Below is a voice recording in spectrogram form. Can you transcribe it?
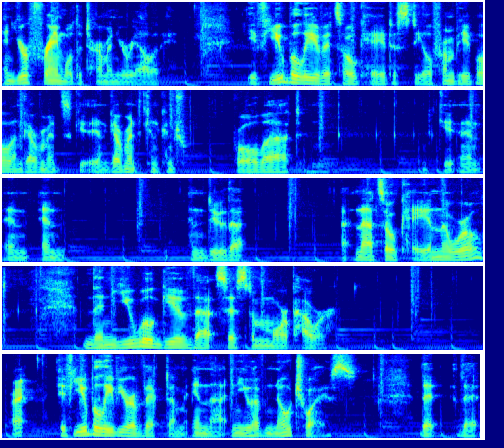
And your frame will determine your reality. If you believe it's okay to steal from people and governments and government can control that and and and and do that, and that's okay in the world, then you will give that system more power. Right? If you believe you're a victim in that and you have no choice, that that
